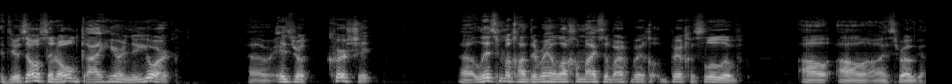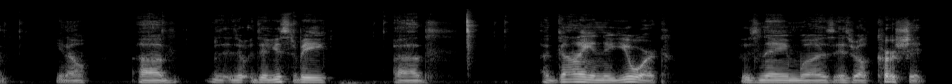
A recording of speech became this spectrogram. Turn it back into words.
there's also an old guy here in New York, uh, Israel Kursheedt. Uh, Lismach al Derei Lachem Ma'asav Berchus Lulav al al Esrogim. You know, um, there used to be uh, a guy in New York whose name was Israel Kursheedt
